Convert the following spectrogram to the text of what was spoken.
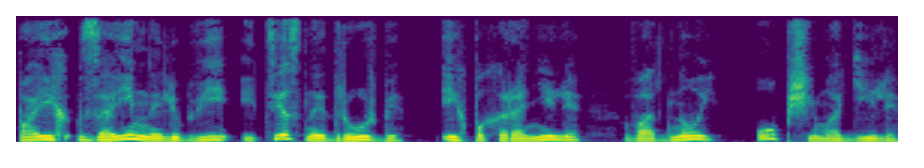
По их взаимной любви и тесной дружбе их похоронили в одной общей могиле.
